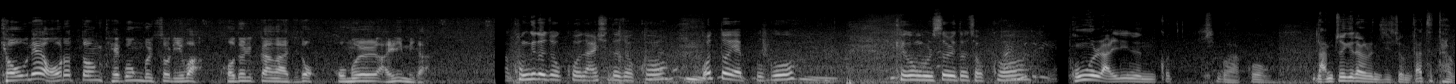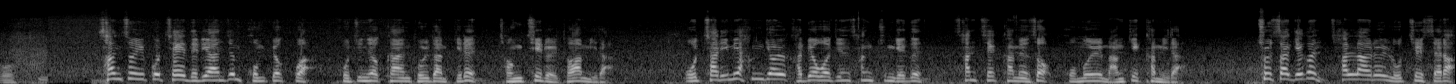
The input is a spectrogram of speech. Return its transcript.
겨우내 얼었던 계곡 물소리와 거들강아지도 봄을 알립니다. 공기도 좋고 날씨도 좋고 꽃도 예쁘고 계곡 물소리도 좋고 봄을 알리는 꽃인 것 같고 남쪽이라 그런지 좀 따뜻하고 산수유꽃에 내려앉은 봄볕과 고준역한 돌담길은 정치를 더합니다. 옷차림이 한결 가벼워진 상춘객은 산책하면서 봄을 만끽합니다. 출사객은 찰나를 놓칠세라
